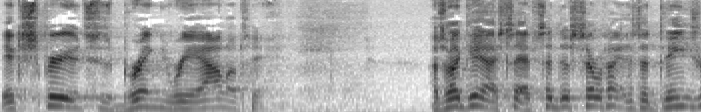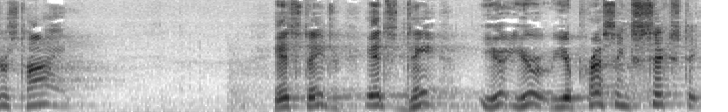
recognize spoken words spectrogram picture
experiences bring reality. As I I say, I've said this several times. It's a dangerous time. It's dangerous. It's da- you're, you're, you're pressing 60.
